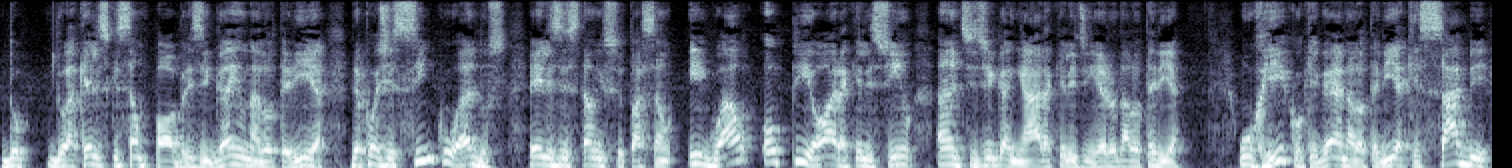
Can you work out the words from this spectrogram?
do, do aqueles que são pobres e ganham na loteria, depois de cinco anos, eles estão em situação igual ou pior a que eles tinham antes de ganhar aquele dinheiro na loteria. O rico que ganha na loteria, que sabe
